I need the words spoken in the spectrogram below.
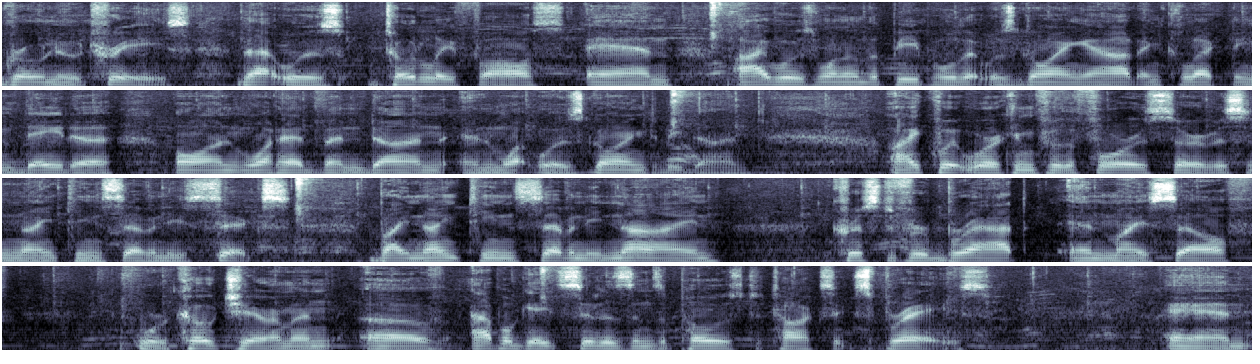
grow new trees. That was totally false and I was one of the people that was going out and collecting data on what had been done and what was going to be done. I quit working for the Forest Service in 1976. By 1979, Christopher Bratt and myself were co-chairman of Applegate Citizens Opposed to Toxic Sprays. And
